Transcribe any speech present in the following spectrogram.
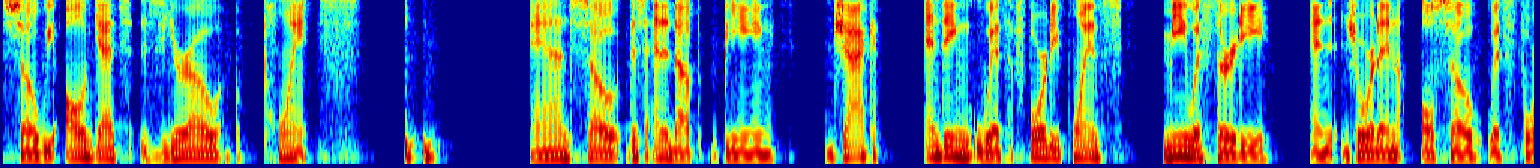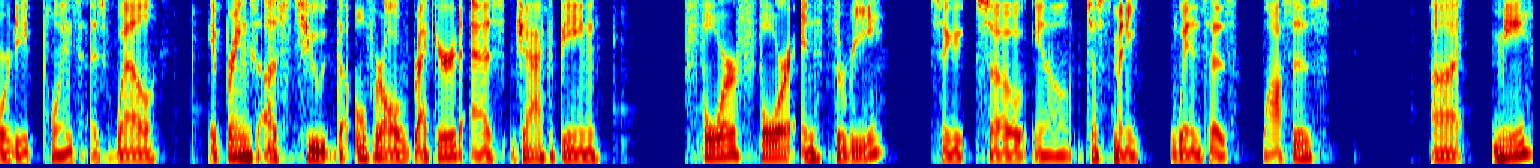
so we all get zero points. And so this ended up being Jack ending with 40 points, me with 30, and Jordan also with 40 points as well. It brings us to the overall record as Jack being 4 4 and 3. So so, you know, just as many wins as losses. Uh me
